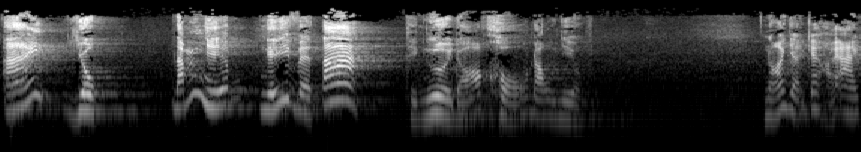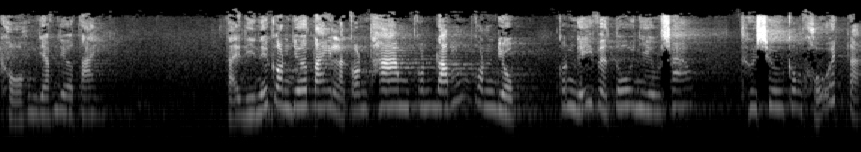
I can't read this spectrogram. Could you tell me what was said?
ái dục, đắm nhiễm, nghĩ về ta thì người đó khổ đau nhiều. Nói vậy cái hỏi ai khổ không dám giơ tay. Tại vì nếu con giơ tay là con tham, con đắm, con dục con nghĩ về tôi nhiều sao? Thưa sư, con khổ ít à.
